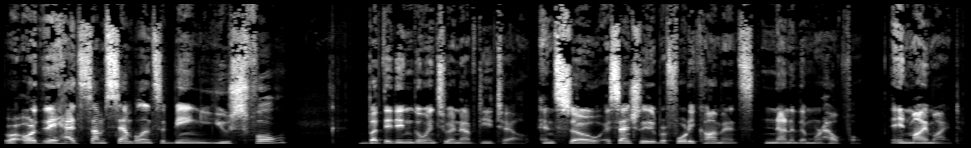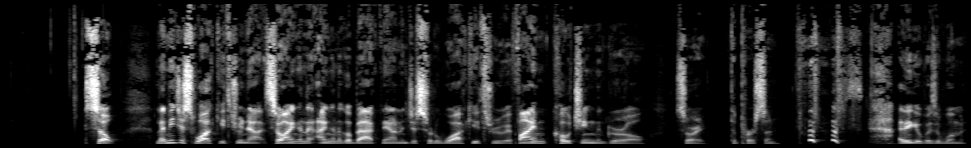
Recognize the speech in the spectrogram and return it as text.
or, or they had some semblance of being useful, but they didn't go into enough detail. And so essentially there were 40 comments, none of them were helpful in my mind. So let me just walk you through now. So I'm gonna I'm gonna go back down and just sort of walk you through. If I'm coaching the girl, sorry, the person. I think it was a woman.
